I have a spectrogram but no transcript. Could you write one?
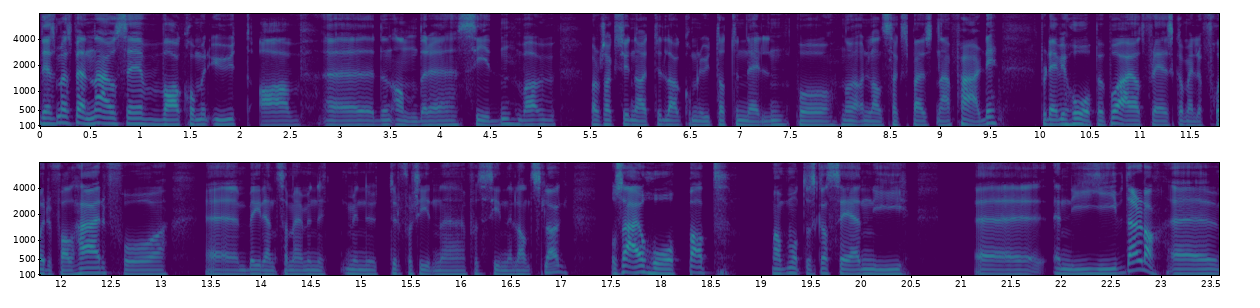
Det som er spennende, er å se hva kommer ut av eh, den andre siden. Hva, hva slags United-lag kommer ut av tunnelen når landslagspausen er ferdig. For det vi håper på, er jo at flere skal melde forfall her, få eh, begrensa med minut minutter for sine, for sine landslag. Og så er jo håpet at man på en måte skal se en ny eh, en ny giv der, da. Eh,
